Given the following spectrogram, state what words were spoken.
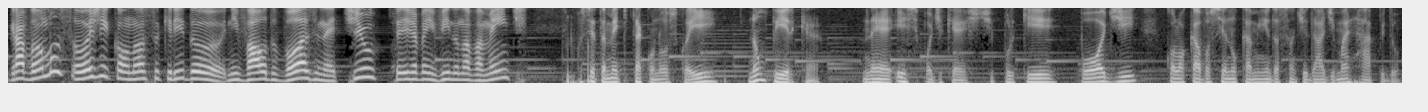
Gravamos hoje com o nosso querido Nivaldo Bose, né? Tio, seja bem-vindo novamente. Você também que está conosco aí, não perca né, esse podcast, porque pode colocar você no caminho da santidade mais rápido.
